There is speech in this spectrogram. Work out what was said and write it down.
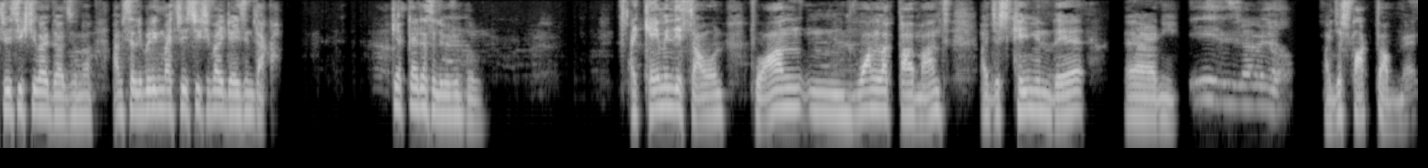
365 days days in Dhaka কে কাইটা সেলিব্রেশন করব? I came in this town for one, mm, one lakh per month. I just came in there and I just fucked up man.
